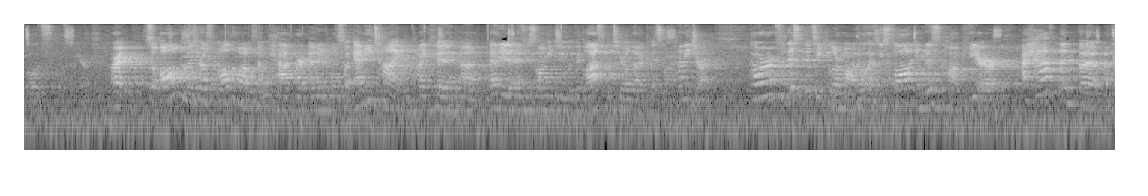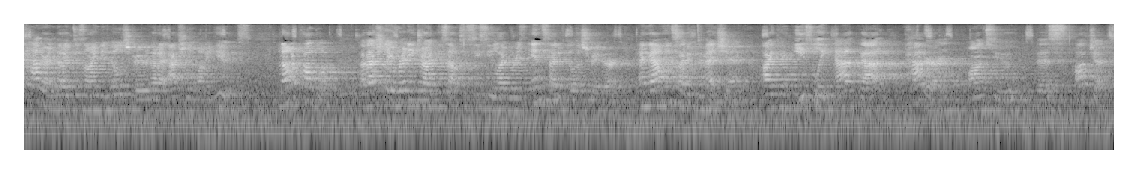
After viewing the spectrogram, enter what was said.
bullets here. All right, so all the materials, all the models that we have are editable. So anytime I can um, edit it, as you saw me do with the glass material that I placed on honey jar. However, for this particular model, as you saw in this comp here, I have an, a, a pattern that I've designed in Illustrator that I actually want to use. Not a problem. Actually already dragged this out to CC libraries inside of Illustrator, and now inside of Dimension, I can easily add that pattern onto this object.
